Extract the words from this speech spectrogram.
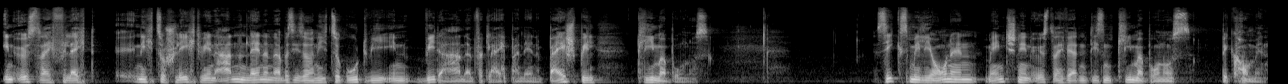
in Österreich vielleicht nicht so schlecht wie in anderen Ländern, aber sie ist auch nicht so gut wie in wieder anderen vergleichbaren Ländern. Beispiel Klimabonus. Sechs Millionen Menschen in Österreich werden diesen Klimabonus bekommen.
